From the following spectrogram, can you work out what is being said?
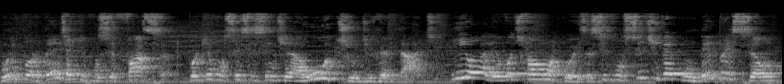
o importante é que você faça, porque você se sentirá útil de verdade. E olha, eu vou te falar uma coisa, se você tiver com depressão,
